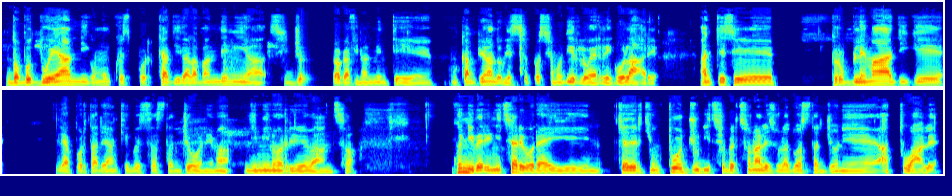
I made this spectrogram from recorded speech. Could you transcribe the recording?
dopo due anni comunque sporcati dalla pandemia, si gioca finalmente un campionato che, se possiamo dirlo, è regolare, anche se problematiche le ha portate anche questa stagione, ma di minor rilevanza. Quindi per iniziare vorrei chiederti un tuo giudizio personale sulla tua stagione attuale,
